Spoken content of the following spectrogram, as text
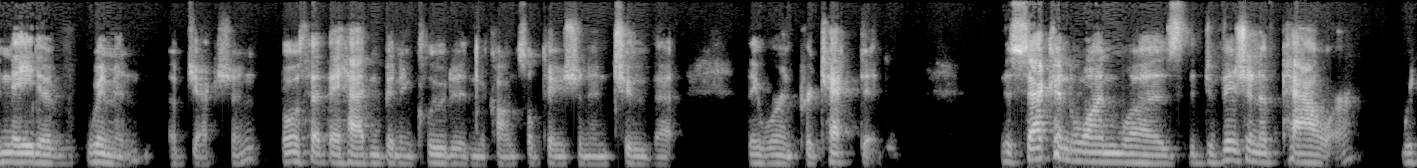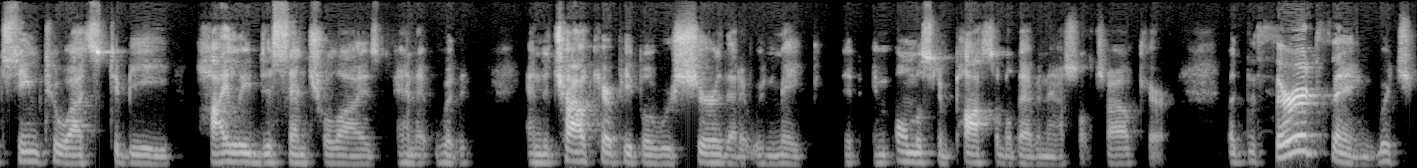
the Native women objection, both that they hadn't been included in the consultation, and two, that they weren't protected. The second one was the division of power, which seemed to us to be highly decentralized, and it would, and the childcare people were sure that it would make it almost impossible to have a national childcare. But the third thing, which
